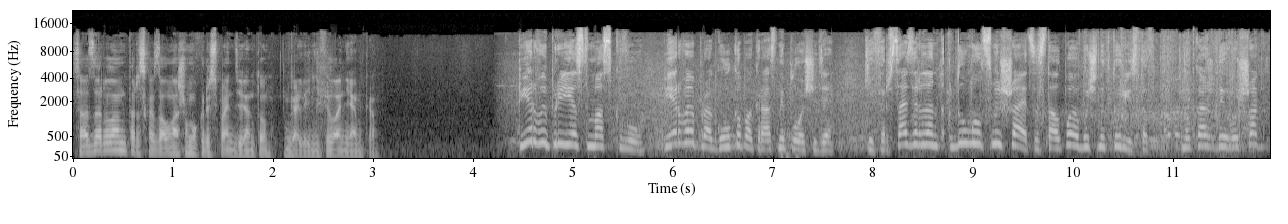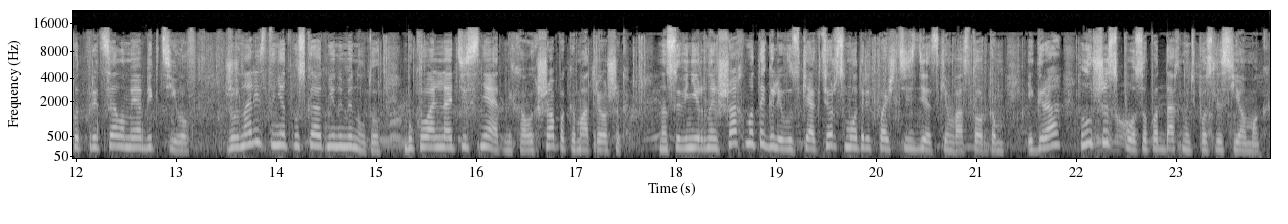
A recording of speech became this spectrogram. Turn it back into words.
Сазерленд рассказал нашему корреспонденту Галине Филоненко. Первый приезд в Москву, первая прогулка по Красной площади. Кифер Сазерленд думал смешается с толпой обычных туристов, но каждый его шаг под прицелом и объективов. Журналисты не отпускают ни на минуту, буквально оттесняют меховых шапок и матрешек. На сувенирные шахматы голливудский актер смотрит почти с детским восторгом. Игра – лучший способ отдохнуть после съемок.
